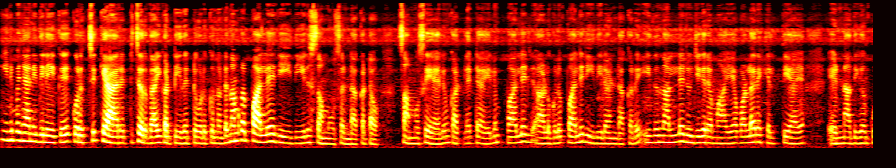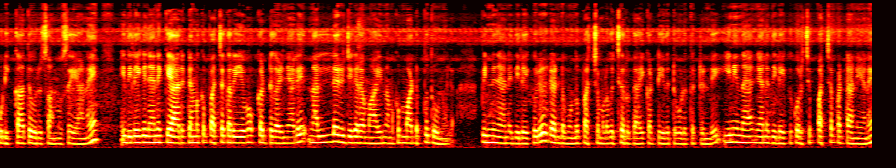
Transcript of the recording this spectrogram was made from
ഇനിയിപ്പോൾ ഞാൻ ഇതിലേക്ക് കുറച്ച് ക്യാരറ്റ് ചെറുതായി കട്ട് ചെയ്തിട്ട് കൊടുക്കുന്നുണ്ട്. നമുക്ക് പല രീതിയിൽ സമൂസ ഉണ്ടാക്കട്ടോ. സമൂസ ആയാലും കട്ട്ലറ്റ് ആയാലും പല ആളുകൾ പല രീതിയിലാണ് ഉണ്ടാക്കാറ്. ഇത് നല്ല രുചികരമായ വളരെ ഹെൽത്തിയായ എണ്ണ അധികം കുടിക്കാത്ത ഒരു സമൂസയാണ്. ഇതിലേക്ക് ഞാൻ ക്യാരറ്റ് നമുക്ക് പച്ചക്കറിയും ഒക്കെ ഇട്ട് കഴിഞ്ഞാൽ നല്ല രുചികരമായി നമുക്ക് മടുപ്പ് തോന്നില്ല പിന്നെ ഞാൻ ഇതിലേക്കൊരു രണ്ട് മൂന്ന് പച്ചമുളക് ചെറുതായി കട്ട് ചെയ്തിട്ട് കൊടുത്തിട്ടുണ്ട്. ഇനി ഞാൻ ഇതിലേക്ക് കുറച്ച് പച്ചപ്പട്ടാണിയാണ്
